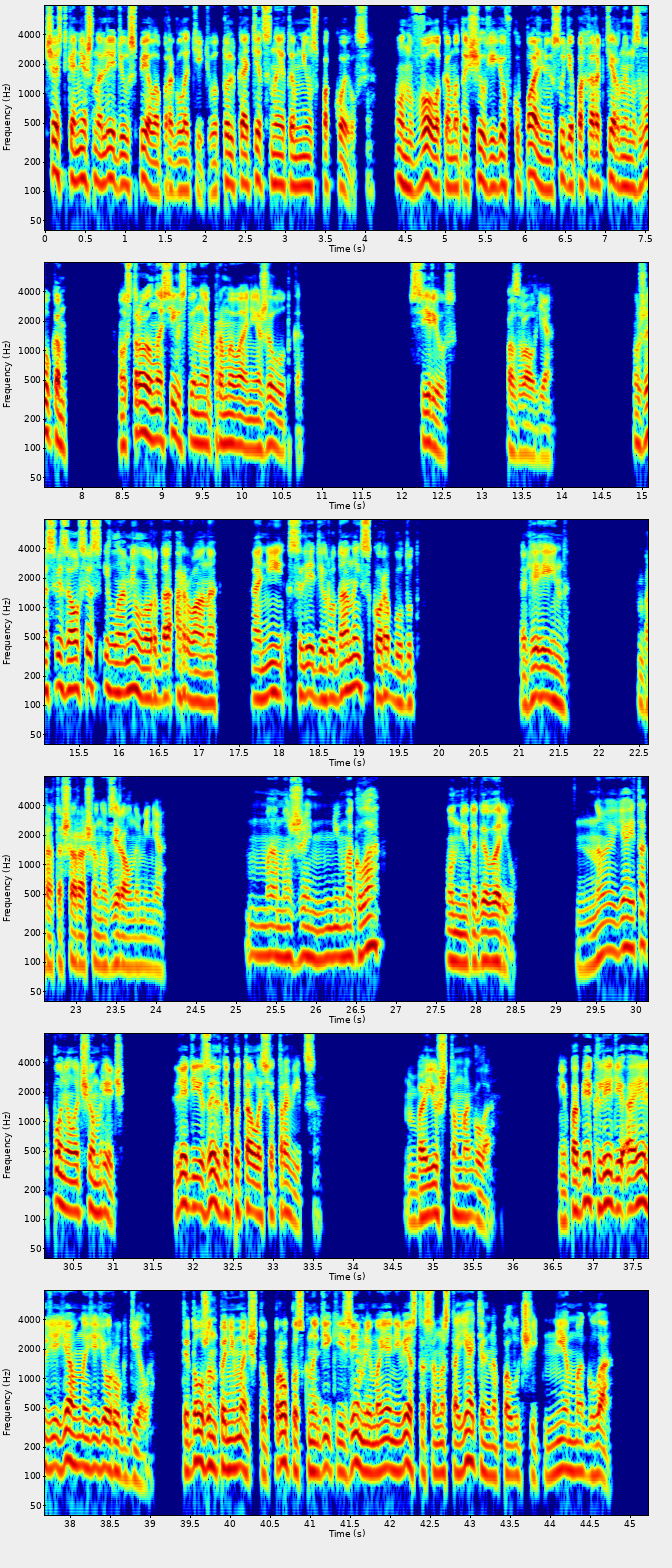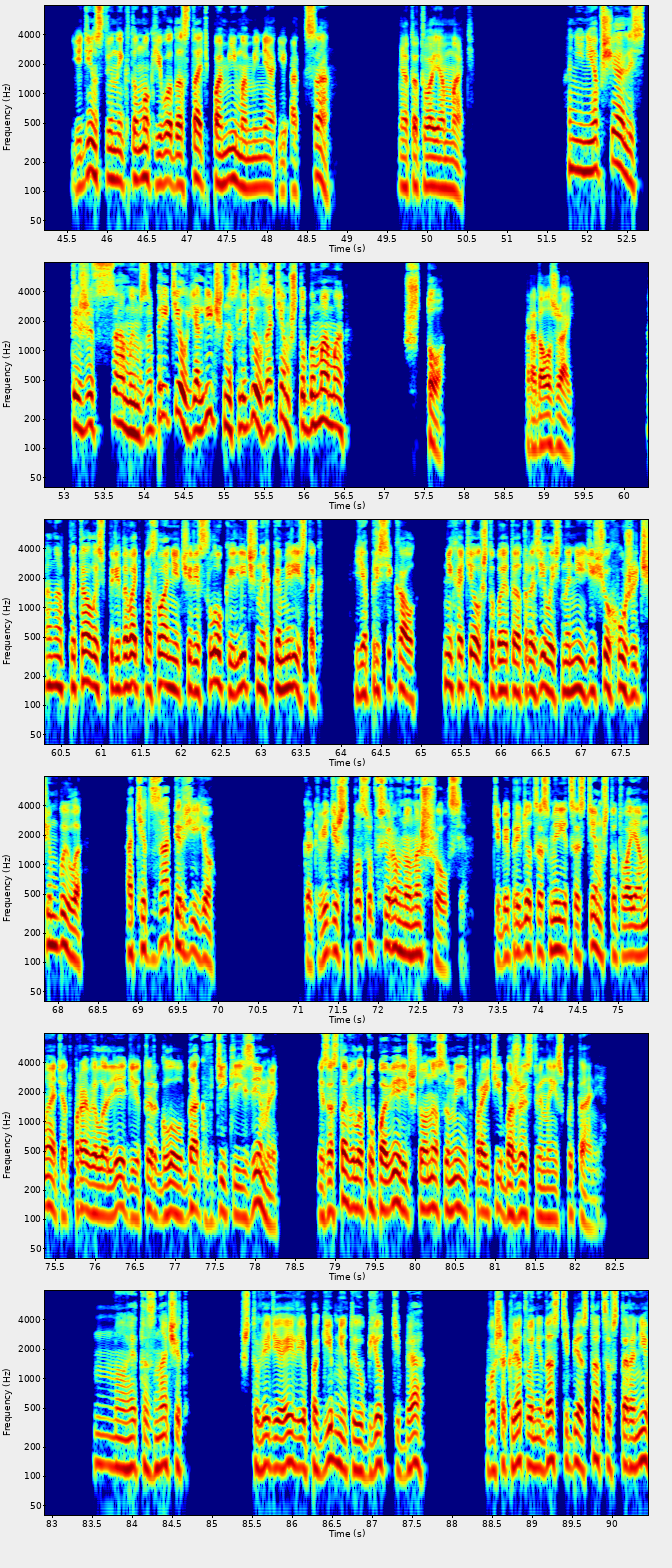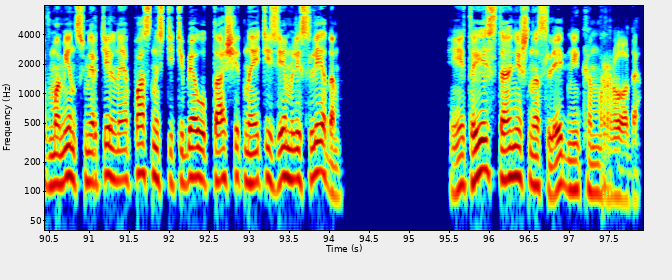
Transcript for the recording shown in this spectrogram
Часть, конечно, леди успела проглотить, вот только отец на этом не успокоился. Он волоком отащил ее в купальню и, судя по характерным звукам, устроил насильственное промывание желудка. «Сириус», — позвал я. Уже связался с Илами лорда Арвана. Они с леди Руданой скоро будут. «Лейн!» — брат ошарашенно взирал на меня. «Мама же не могла?» Он не договорил. Но я и так понял, о чем речь. Леди Изельда пыталась отравиться. Боюсь, что могла. И побег леди Аэльи явно ее рук дело. Ты должен понимать, что пропуск на дикие земли моя невеста самостоятельно получить не могла. Единственный, кто мог его достать помимо меня и отца, — это твоя мать. Они не общались. Ты же сам им запретил. Я лично следил за тем, чтобы мама... Что? Продолжай. Она пыталась передавать послание через слуг и личных камеристок. Я пресекал. Не хотел, чтобы это отразилось на ней еще хуже, чем было. Отец запер ее. Как видишь, способ все равно нашелся. Тебе придется смириться с тем, что твоя мать отправила леди Терглоудак в дикие земли, и заставила ту поверить, что она сумеет пройти божественное испытание. «Но это значит, что леди Аэлья погибнет и убьет тебя. Ваша клятва не даст тебе остаться в стороне в момент смертельной опасности, тебя утащит на эти земли следом. И ты станешь наследником рода».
